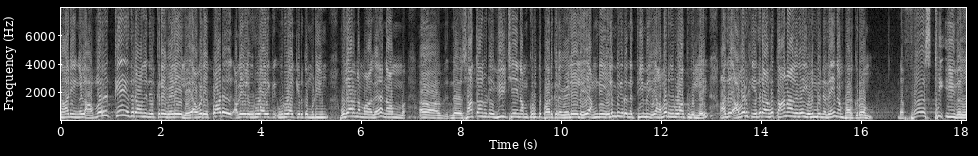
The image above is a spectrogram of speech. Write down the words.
காரியங்கள் அவருக்கே எதிராக நிற்கிற வேளையிலே அவர் எவ்வாறு அவைகளை உருவாக்கி உருவாக்கி இருக்க முடியும்? உதாரணமாக நாம் இந்த சாத்தானுடைய வீழ்ச்சியை நாம் குறித்து பார்க்கிற வேளையிலே அங்கே எழும்புகிற அந்த தீமையை அவர் உருவாக்கவில்லை. அது அவருக்கு எதிராக தானாகவே எழும்பினதை நாம் பார்க்கிறோம். The first evil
